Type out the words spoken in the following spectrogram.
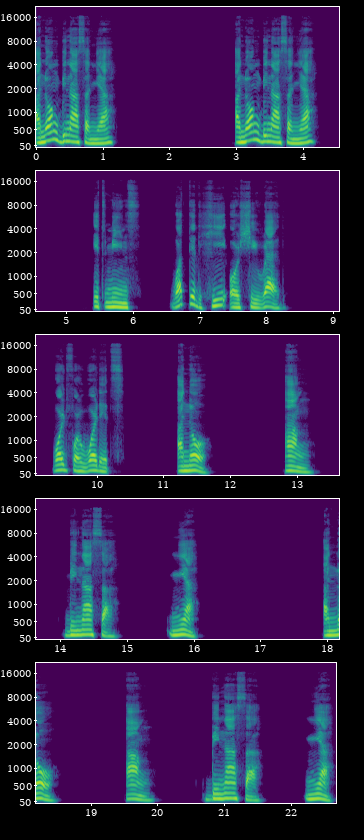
Ano ang binasa niya? Ano ang binasa niya? It means, what did he or she read? Word for word it's, ano, ang, binasa, niya. Ano, ang, binasa, niya.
